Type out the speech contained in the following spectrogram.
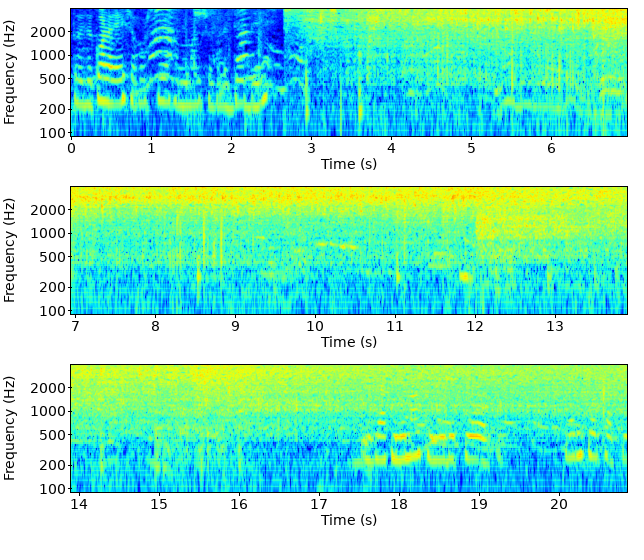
তো এই যে কড়াই এসে পড়ছে, এখন মাংসগুলো দিয়ে দিই। এই যে এখন এই মাংসের মধ্যে একটু মরিচের সাথে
